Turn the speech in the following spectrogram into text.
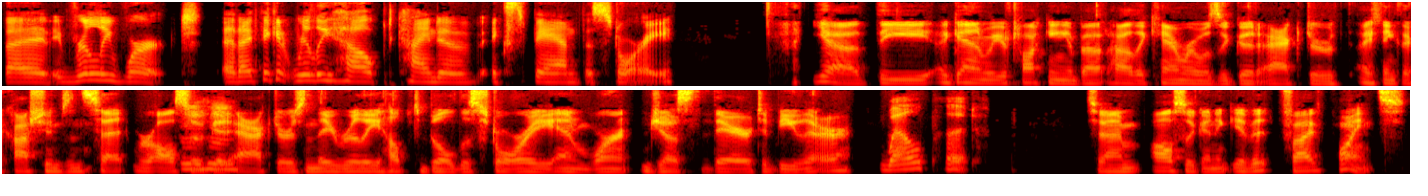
but it really worked. And I think it really helped kind of expand the story. Yeah, the again, we were talking about how the camera was a good actor. I think the costumes and set were also Mhm. good actors and they really helped build the story and weren't just there to be there. Well put. So I'm also going to give it five points.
